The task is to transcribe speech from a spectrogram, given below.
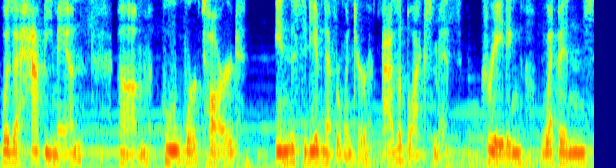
was a happy man um, who worked hard in the city of Neverwinter as a blacksmith, creating weapons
